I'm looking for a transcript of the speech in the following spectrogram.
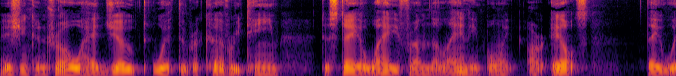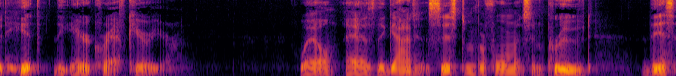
Mission Control had joked with the recovery team to stay away from the landing point or else they would hit the aircraft carrier. Well, as the guidance system performance improved, this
